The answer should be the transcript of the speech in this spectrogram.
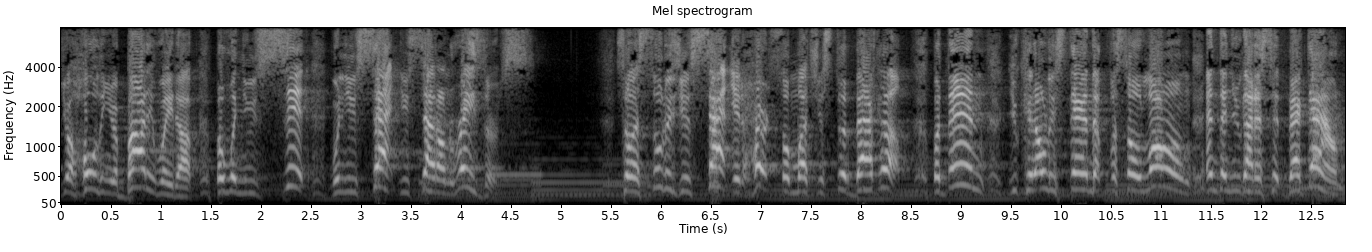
you're holding your body weight up. But when you sit, when you sat, you sat on razors. So as soon as you sat, it hurt so much you stood back up. But then you can only stand up for so long, and then you got to sit back down.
